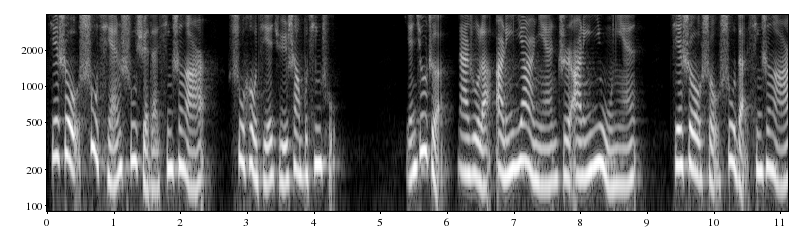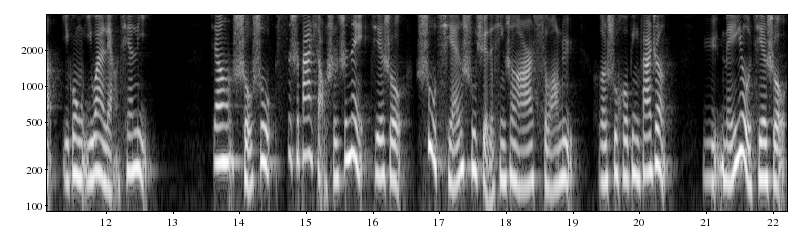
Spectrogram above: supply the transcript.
接受术前输血的新生儿术后结局尚不清楚，研究者纳入了2012年至2015年接受手术的新生儿，一共1万两千例，将手术48小时之内接受术前输血的新生儿死亡率和术后并发症与没有接受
